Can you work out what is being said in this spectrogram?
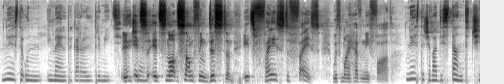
Nu este un e-mail pe care îl trimiți. It- în cer. It's, it's not something distant. It's face to face with my Heavenly Father. Nu este ceva distant, ci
